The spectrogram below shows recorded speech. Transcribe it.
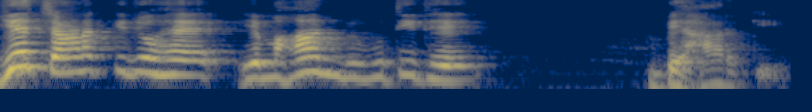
ये चाणक्य जो है, ये महान विभूति थे बिहार की।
